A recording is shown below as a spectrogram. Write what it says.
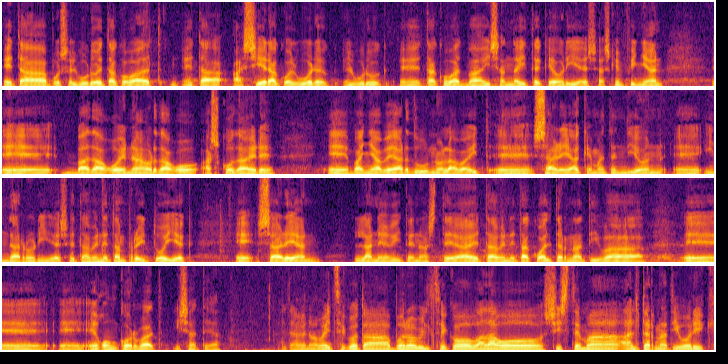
eta pues, helburuetako bat, eta hasierako helburu, helburuetako bat ba, izan daiteke hori ez, azken finean, e, badagoena hor dago, asko da ere, e, baina behar du nolabait e, sareak ematen dion e, indar hori ez, eta benetan proiektu horiek e, sarean lan egiten astea eta benetako alternatiba e, e, egonkor bat izatea. Eta beno, amaitzeko eta borobiltzeko badago sistema alternatiborik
